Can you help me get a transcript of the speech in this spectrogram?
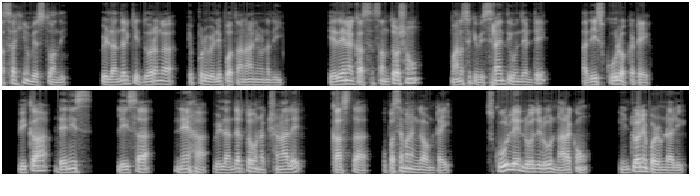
అసహ్యం వేస్తోంది. వీళ్ళందరికీ దూరంగా ఎప్పుడు వెళ్ళిపోతానా అని ఉన్నది. ఏదైనా కాస్త సంతోషం మనసుకి విశ్రాంతి ఉందంటే అది స్కూల్ ఒక్కటే. వికా డెనిస్ లీసా నేహ వీళ్ళందరితో ఉన్న క్షణాలే కాస్త ఉపశమనంగా ఉంటాయి. స్కూల్ లేని రోజులు నరకం ఇంట్లోనే పడుండాలి.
